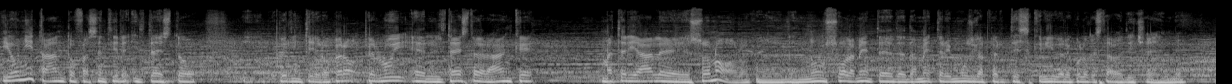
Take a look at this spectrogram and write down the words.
e ogni tanto fa sentire il testo eh, per intero, però per lui il testo era anche materiale sonoro, non solamente da mettere in musica per descrivere quello che stava dicendo.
